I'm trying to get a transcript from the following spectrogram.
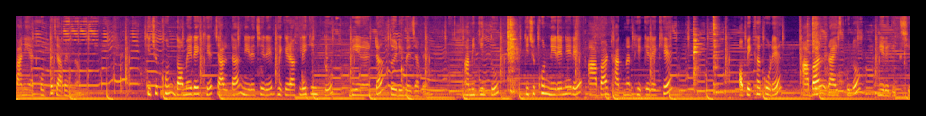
পানি অ্যাড করতে যাবেন না। কিছুক্ষণ দমে রেখে চালটা নেড়ে চেড়ে ঢেকে রাখলেই কিন্তু বিরিয়ানিটা তৈরি হয়ে যাবে। আমি কিন্তু কিছুক্ষণ নেড়ে নেড়ে আবার ঢাকনা ঢেকে রেখে অপেক্ষা করে আবার রাইসগুলো নেড়ে দিচ্ছি।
